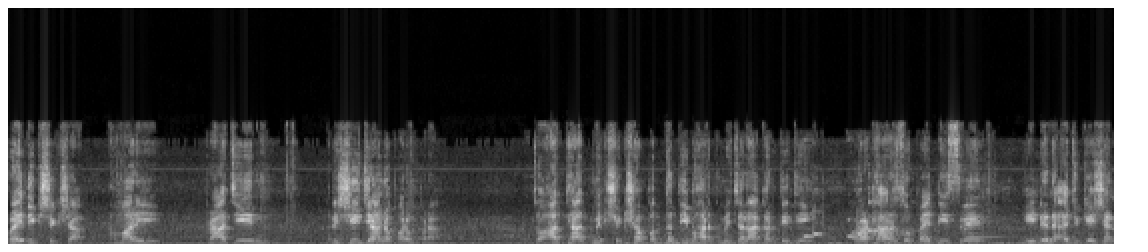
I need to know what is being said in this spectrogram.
वैदिक शिक्षा, हमारी प्राचीन ऋषि ज्ञान परंपरा, जो आध्यात्मिक शिक्षा पद्धति भारत में चला करती थी और 1835 में इंडियन एजुकेशन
